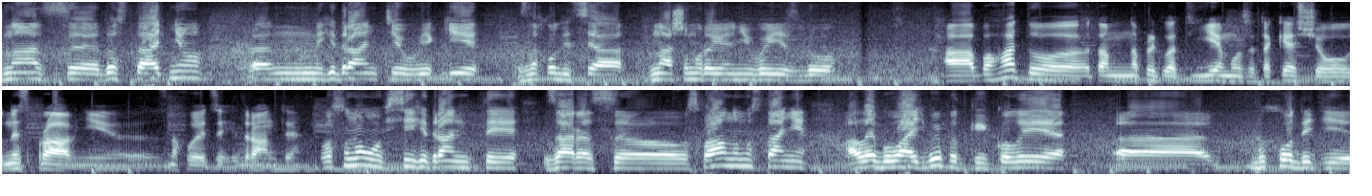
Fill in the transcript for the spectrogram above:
в нас е, достатньо е, гідрантів, які знаходяться в нашому районі виїзду. А багато там, наприклад, є може таке, що несправні знаходяться гідранти. В основному всі гідранти зараз в справному стані, але бувають випадки, коли е, виходить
